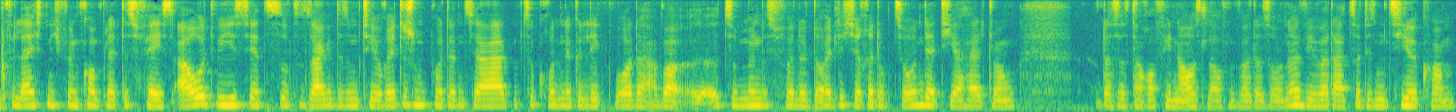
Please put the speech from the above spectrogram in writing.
vielleicht nicht für ein komplettes Face-out, wie es jetzt sozusagen diesem theoretischen Potenzial zugrunde gelegt wurde, aber äh, zumindest für eine deutliche Reduktion der Tierhaltung dass es darauf hinauslaufen würde, so, ne, wie wir da zu diesem Ziel kommen.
